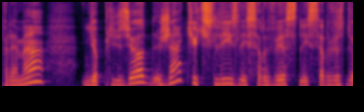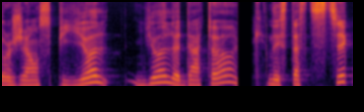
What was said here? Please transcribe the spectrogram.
vraiment, il y a plusieurs gens qui utilisent les services, les services d'urgence, puis il y a, y a le data, les statistiques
